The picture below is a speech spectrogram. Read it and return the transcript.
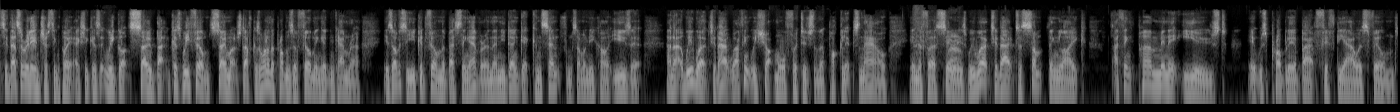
see, that's a really interesting point, actually, because we got so bad because we filmed so much stuff. Because one of the problems of filming hidden camera is obviously you could film the best thing ever, and then you don't get consent from someone, you can't use it. And uh, we worked it out. Well, I think we shot more footage than Apocalypse Now in the first series. We worked it out to something like, I think per minute used, it was probably about 50 hours filmed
